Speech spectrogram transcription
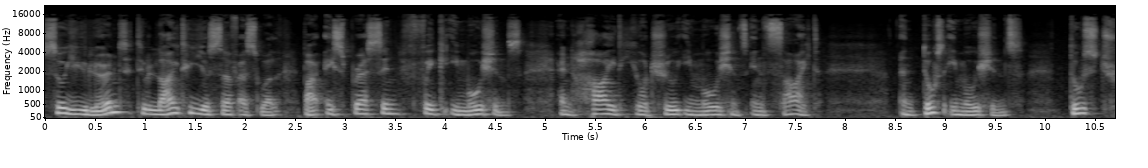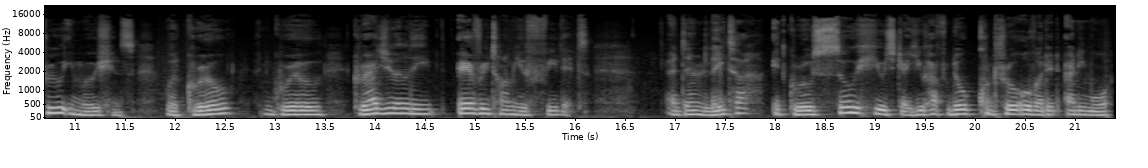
So you learned to lie to yourself as well by expressing fake emotions and hide your true emotions inside. And those emotions, those true emotions, will grow and grow gradually every time you feel it. And then later it grows so huge that you have no control over it anymore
